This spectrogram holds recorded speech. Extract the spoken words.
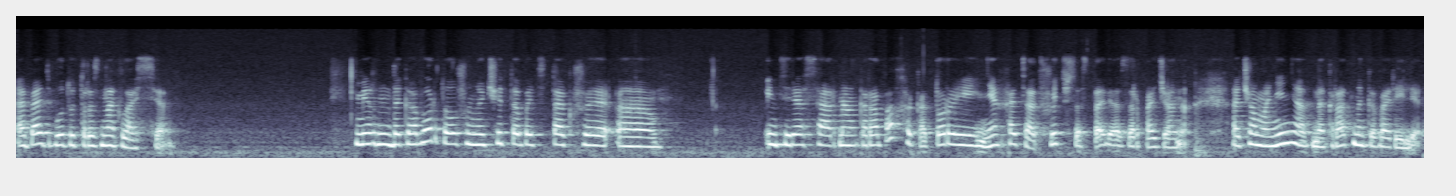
опять будут разногласия. Мирный договор должен учитывать также э, интересы армян Карабаха, которые не хотят жить в составе Азербайджана, о чем они неоднократно говорили.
